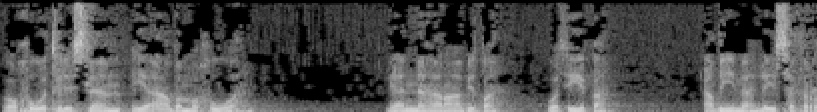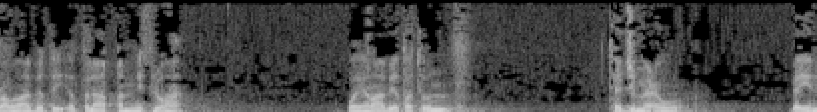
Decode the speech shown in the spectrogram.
واخوه الإسلام هي أعظم أخوة لأنها رابطة وثيقة عظيمة ليس في الروابط اطلاقا مثلها وهي رابطة تجمع بين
